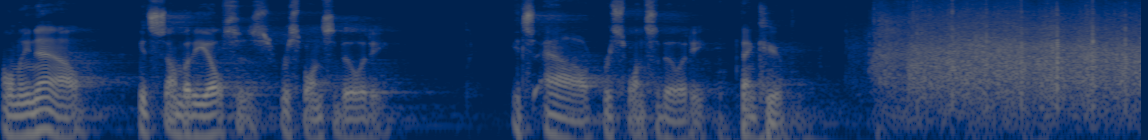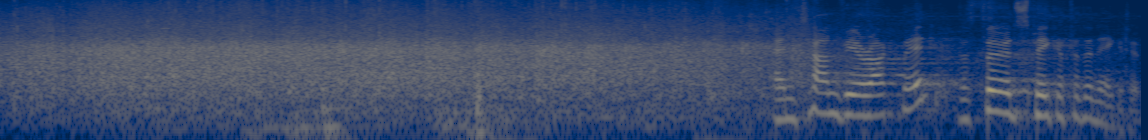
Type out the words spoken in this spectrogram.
Only now, it's somebody else's responsibility. It's our responsibility. Thank you. And Tanveer Ahmed, the third speaker for the negative.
